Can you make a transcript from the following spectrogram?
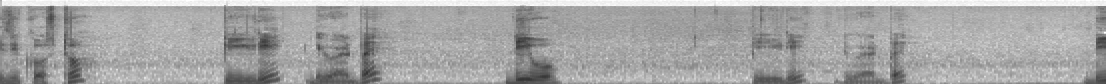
is equals to P D divide by D O P D divide by D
